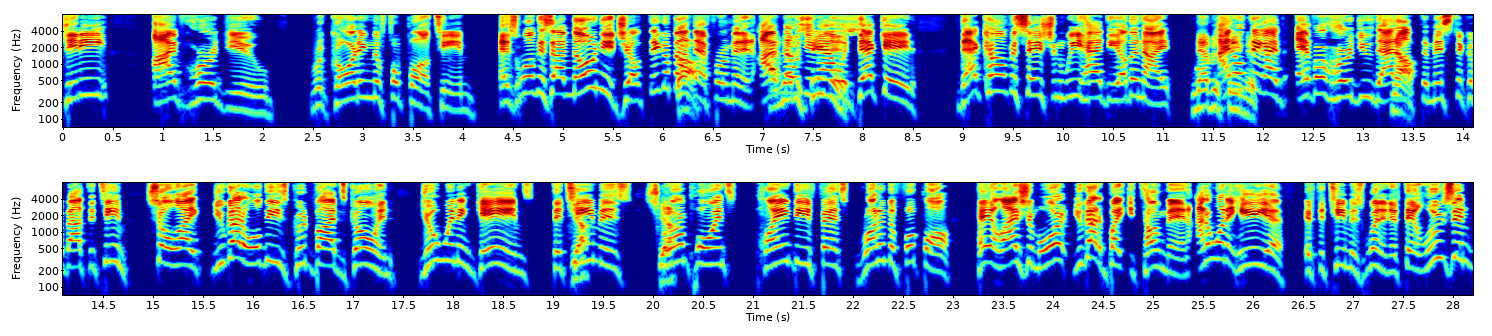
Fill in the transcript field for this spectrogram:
giddy I've heard you regarding the football team as long as I've known you, Joe. Think about Bro, that for a minute. I've I've, never known you seen now this. a decade. That conversation we had the other night, Never I don't this. think I've ever heard you that No. optimistic about the team. So, like, you got all these good vibes going. You're winning games. The Yeah. team is Yeah. scoring points, playing defense, running the football. Hey, Elijah Moore, you got to bite your tongue, man. I don't want to hear you if the team is winning. If they're losing,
